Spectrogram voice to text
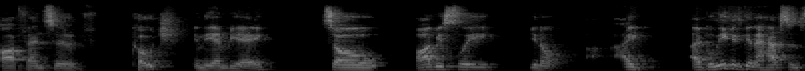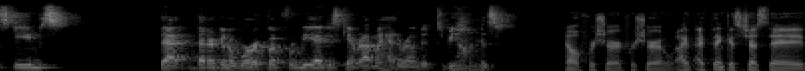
offensive coach in the NBA. So obviously, you know, I I believe he's going to have some schemes that that are going to work, but for me, I just can't wrap my head around it to be honest. No, for sure, for sure. I, I think it's just a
